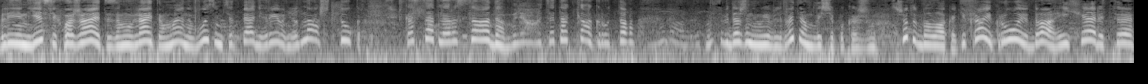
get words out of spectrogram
Блін, якщо вважаєте, замовляйте, у мене 85 гривень, одна штука. Касетна розсада, бля, це така крута. Ви собі навіть не уявляєте. Давайте я вам ближче покажу. Що тут балакать? Ікра ікрою, да, гейхери, це.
